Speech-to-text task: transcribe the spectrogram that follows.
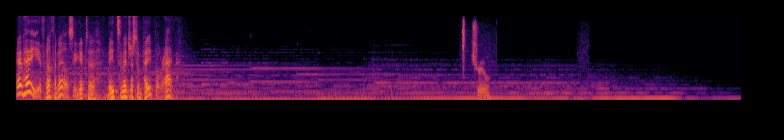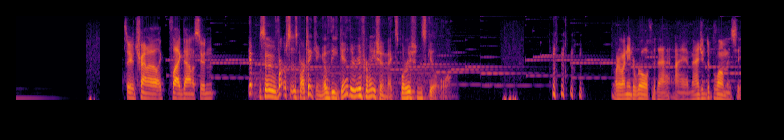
And hey, if nothing else, you get to meet some interesting people, right? True. So you're trying to like flag down a student? Yep. So Vars is partaking of the gather information exploration skill. What do I need to roll for that? I imagine diplomacy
